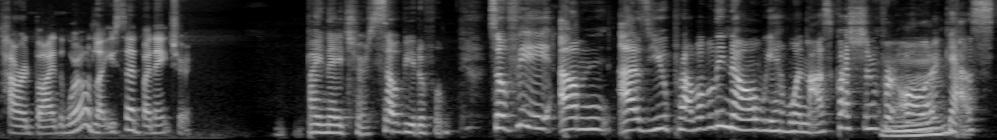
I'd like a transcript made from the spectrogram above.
powered by the world, like you said, by nature. By nature. So beautiful. Sophie, um, as you probably know, we have one last question for mm. all our mm-hmm. guests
